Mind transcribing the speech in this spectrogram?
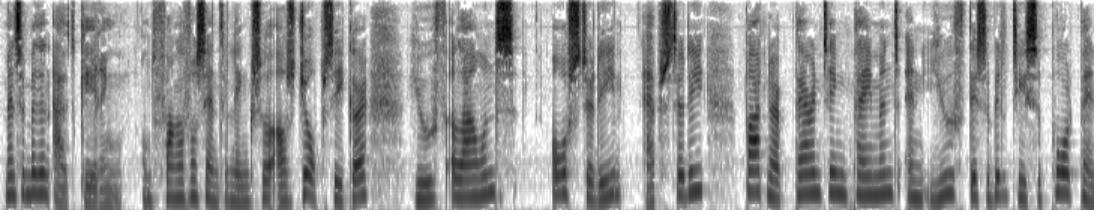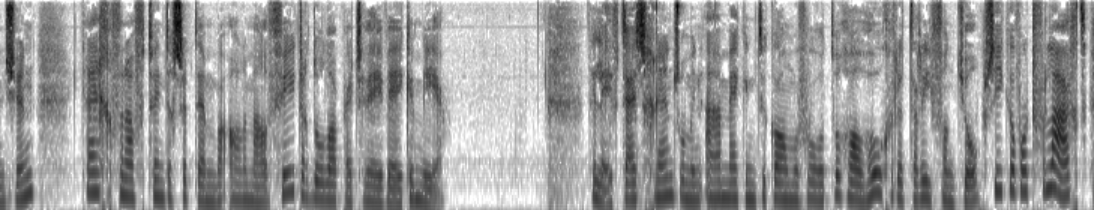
Mensen met een uitkering ontvangen van Centerlink zoals JobSeeker, Youth Allowance, All Study, App Study, Partner Parenting Payment en Youth Disability Support Pension krijgen vanaf 20 september allemaal 40 dollar per twee weken meer. De leeftijdsgrens om in aanmerking te komen voor het toch al hogere tarief van jobseeker wordt verlaagd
